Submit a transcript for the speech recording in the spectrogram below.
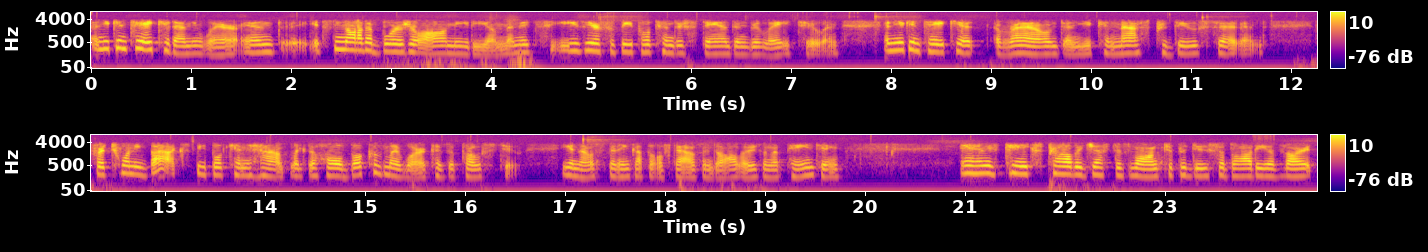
and you can take it anywhere. And it's not a bourgeois medium and it's easier for people to understand and relate to. And and you can take it around and you can mass produce it. And for 20 bucks people can have like the whole book of my work as opposed to you know spending a couple of thousand dollars on a painting. And it takes probably just as long to produce a body of art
